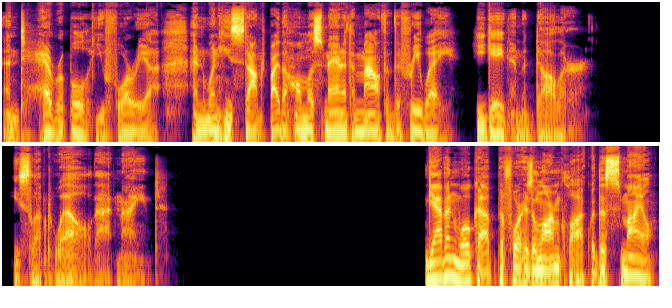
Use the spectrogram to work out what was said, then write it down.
and terrible euphoria, and when he stopped by the homeless man at the mouth of the freeway, he gave him a dollar. He slept well that night. Gavin woke up before his alarm clock with a smile.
